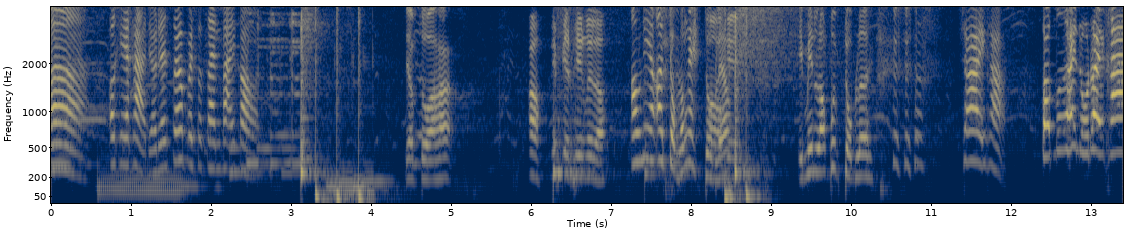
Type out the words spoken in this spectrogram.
อ่าโอเคค่ะ เดี๋ยวแดนเซอร์ไปสแตนบายก่อน เตรียมตัวฮะ อ้าวนี่เปลี่ยนเพลงเลยเหรอเอาเนี่ยเอาจบแล้วไง จบแล้วโอเค อีมินร้องปุ๊บจบเลย ใช่ค่ะ ตบมือให้หนูหน่อยค่ะ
